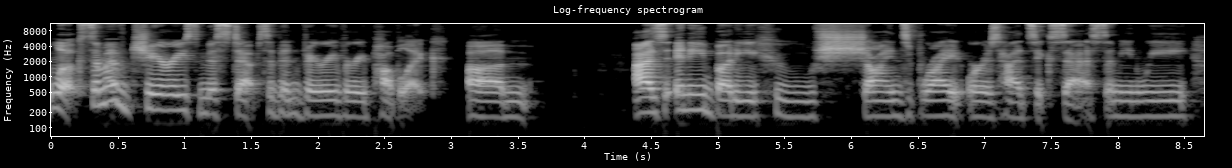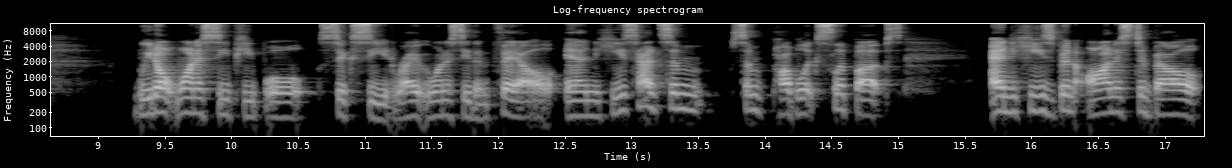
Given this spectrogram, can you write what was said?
look, some of Jerry's missteps have been very, very public. Um, as anybody who shines bright or has had success, I mean, we we don't want to see people succeed, right? We want to see them fail. And he's had some some public slip ups, and he's been honest about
